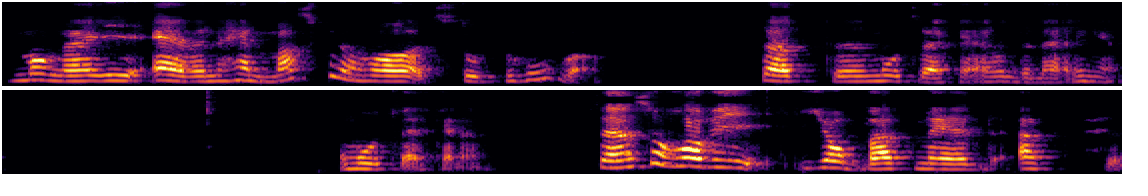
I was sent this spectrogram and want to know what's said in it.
många i, även hemma skulle ha ett stort behov av. För att eh, motverka undernäringen. Och motverka den. Sen så har vi jobbat med att eh,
